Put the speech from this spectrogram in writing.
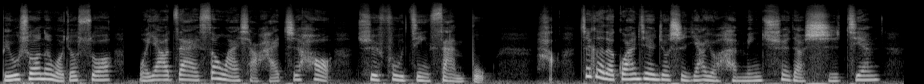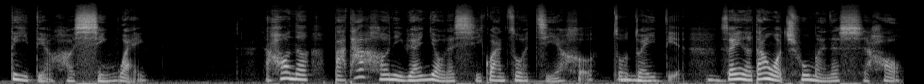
比如说呢，我就说我要在送完小孩之后去附近散步。好，这个的关键就是要有很明确的时间、地点和行为，然后呢，把它和你原有的习惯做结合、做堆叠。所以呢，当我出门的时候，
